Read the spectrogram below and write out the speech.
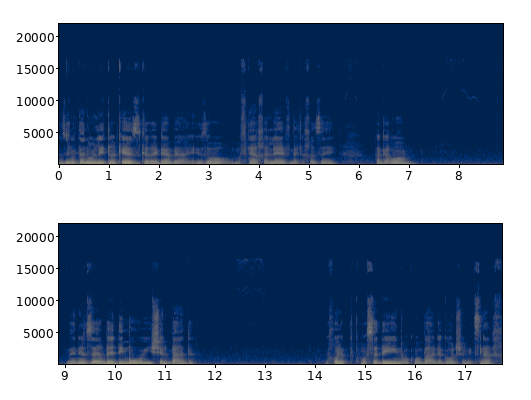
מזמין אותנו להתרכז כרגע באזור מפתח הלב, בית החזה, הגרון, ונעזר בדימוי של בד, יכול להיות כמו סדין או כמו בד עגול של מצנח.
